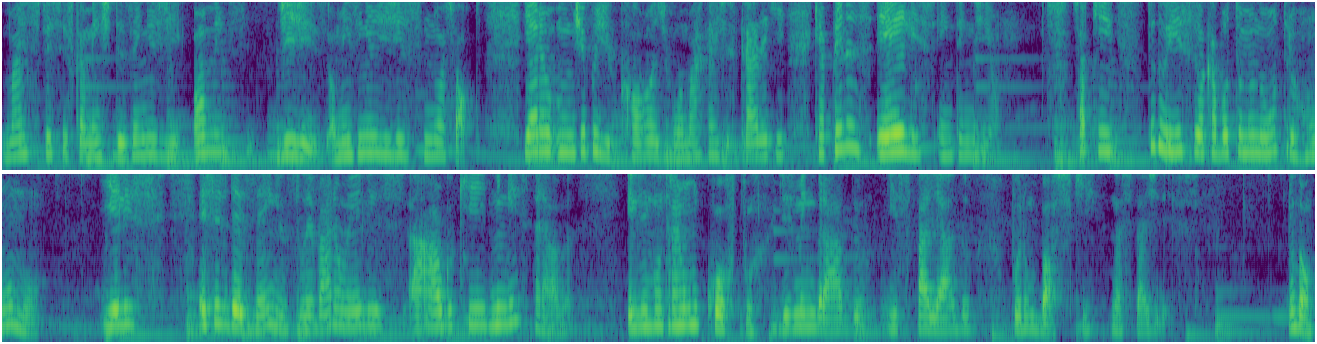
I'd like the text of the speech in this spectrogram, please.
mais especificamente desenhos de homens de giz, homenzinhos de giz no asfalto. E era um tipo de código, uma marca registrada que, que apenas eles entendiam. Só que tudo isso acabou tomando outro rumo e eles esses desenhos levaram eles a algo que ninguém esperava. Eles encontraram um corpo desmembrado e espalhado por um bosque na cidade deles. E bom,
